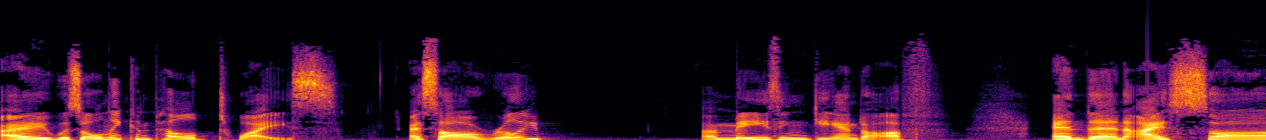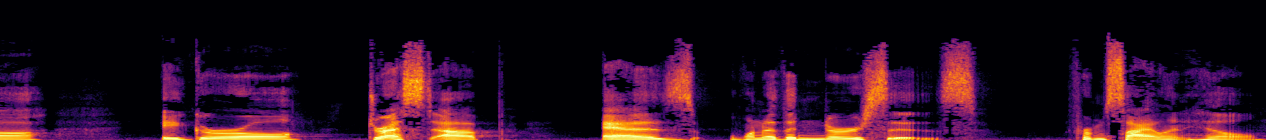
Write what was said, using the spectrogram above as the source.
I was only compelled twice. I saw a really amazing Gandalf, and then I saw a girl dressed up as one of the nurses from Silent Hill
